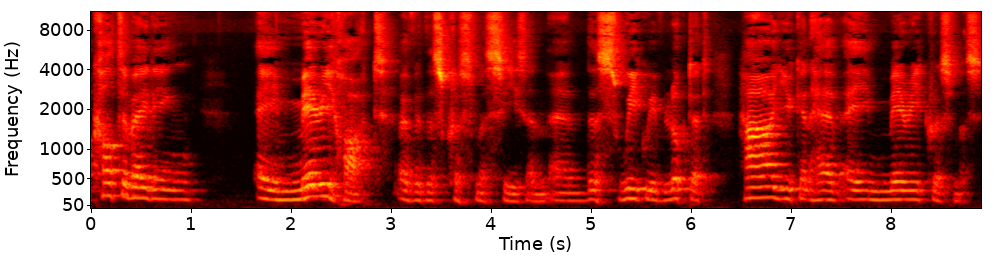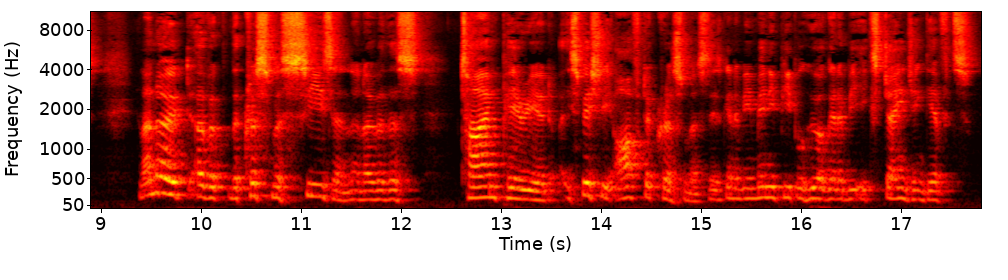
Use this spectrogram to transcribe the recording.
cultivating a merry heart over this Christmas season. And this week we've looked at how you can have a merry Christmas. And I know over the Christmas season and over this time period, especially after Christmas, there's going to be many people who are going to be exchanging gifts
